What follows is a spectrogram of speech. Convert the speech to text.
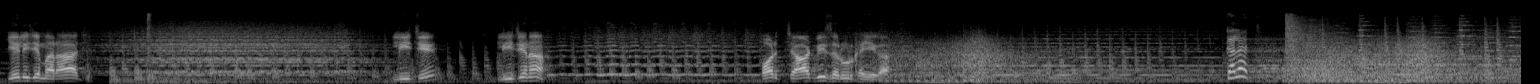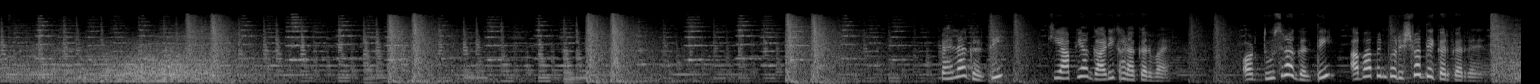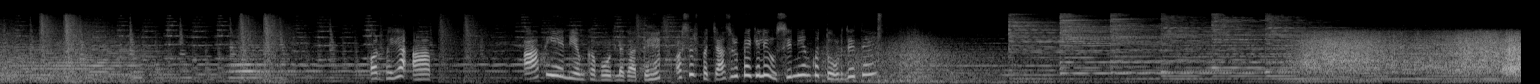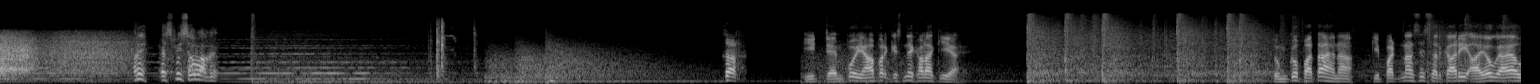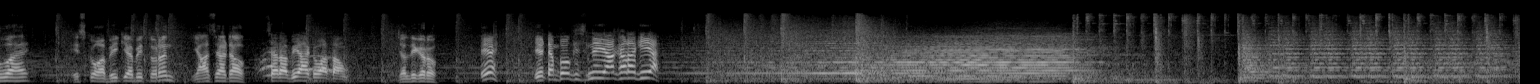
ये लीजिए महाराज। लीजिए लीजिए ना। और चाट भी ज़रूर खाइएगा। गलत। पहला गलती कि आप यहाँ गाड़ी खड़ा करवाए और दूसरा गलती अब आप इनको रिश्वत देकर कर रहे हैं। और भैया आप आप ही ये नियम का बोर्ड लगाते हैं और सिर्फ़ पचास रुपए के लिए उसी नियम को तोड़ देते हैं? अरे एसपी साहब आ गए। सर। ये टेंपो यहाँ पर किसने खड़ा किया है? तुमको पता है ना कि पटना से सरकारी आयोग आया हुआ है? इसको अभी के अभी तुरंत यहाँ से हटाओ। सर अभी हटवाता हूँ। जल्दी करो। ए, ये टेंपो किसने यहाँ खड़ा किया?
